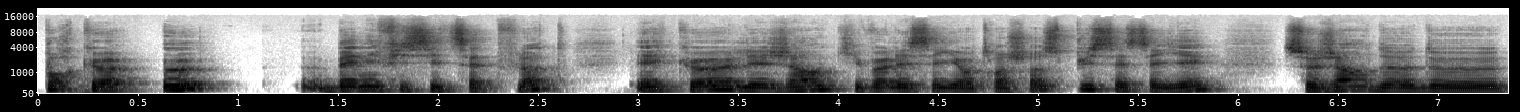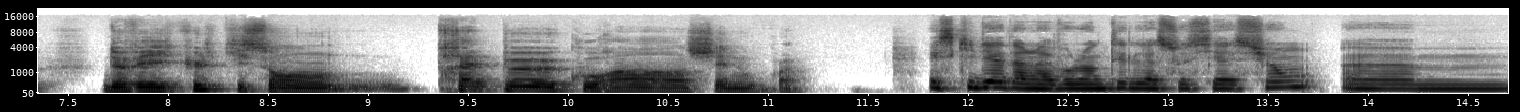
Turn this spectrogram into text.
pour que eux bénéficient de cette flotte et que les gens qui veulent essayer autre chose puissent essayer ce genre de, de, véhicules qui sont très peu courants chez nous. Est-ce qu'il y a dans la volonté de l'association euh,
